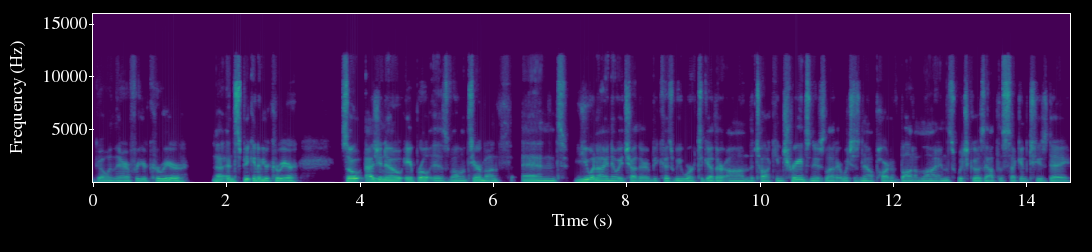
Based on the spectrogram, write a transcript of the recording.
going there for your career. Uh, and speaking of your career, so, as you know, April is volunteer month, and you and I know each other because we work together on the Talking Trades newsletter, which is now part of Bottom Lines, which goes out the second Tuesday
